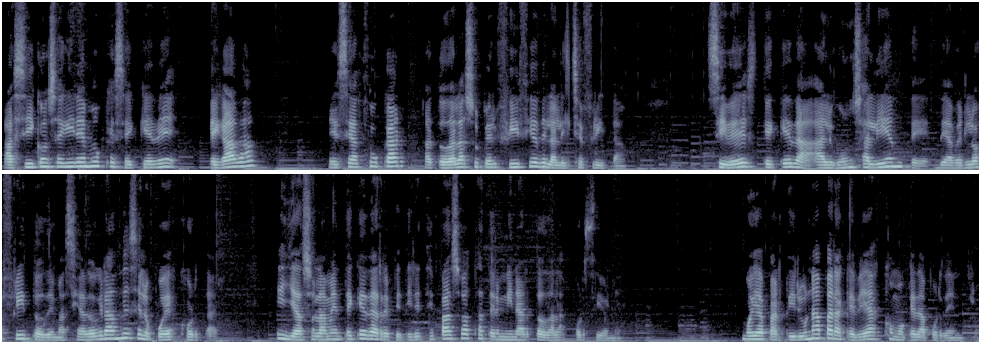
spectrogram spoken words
Así conseguiremos que se quede pegada ese azúcar a toda la superficie de la leche frita. Si ves que queda algún saliente de haberlo frito demasiado grande, se lo puedes cortar. Y ya solamente queda repetir este paso hasta terminar todas las porciones. Voy a partir una para que veas cómo queda por dentro.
